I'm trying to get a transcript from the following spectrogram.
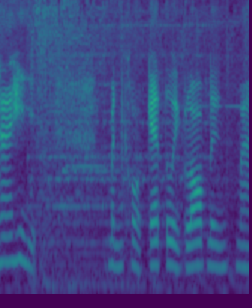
ให้มันขอแก้ตัวอีกรอบนึงมา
